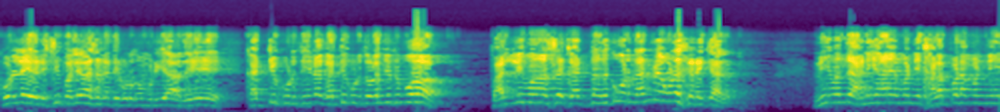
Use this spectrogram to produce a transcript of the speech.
கொள்ளையடிச்சு பள்ளிவாச கட்டி கொடுக்க முடியாது. கட்டி கொடுத்தீங்கன்னா கட்டி கொடுத்து தொலைஞ்சிட்டு போ. பள்ளிவாச கட்டினதுக்கு ஒரு நன்மை உனக்கு கிடைக்காது. நீ வந்து அநியாயம் பண்ணி கலப்படம் பண்ணி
